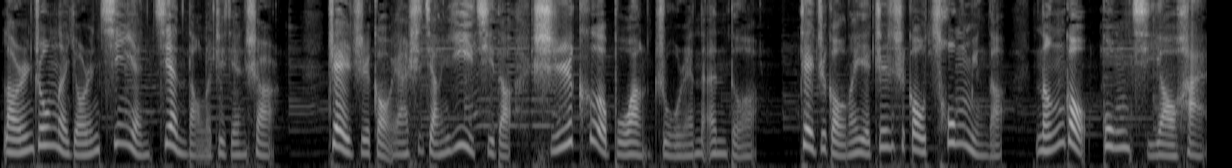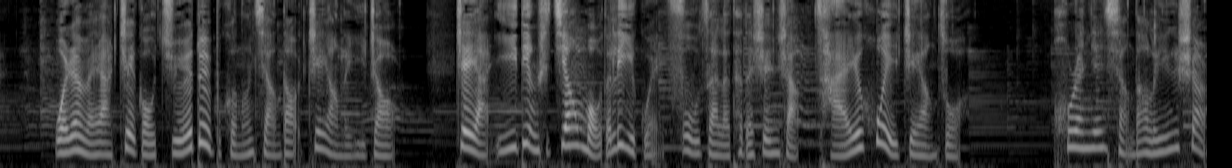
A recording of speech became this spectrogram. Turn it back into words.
老人中呢，有人亲眼见到了这件事儿。这只狗呀，是讲义气的，时刻不忘主人的恩德。这只狗呢，也真是够聪明的，能够攻其要害。我认为啊，这狗绝对不可能想到这样的一招。这呀，一定是姜某的厉鬼附在了他的身上，才会这样做。忽然间想到了一个事儿，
